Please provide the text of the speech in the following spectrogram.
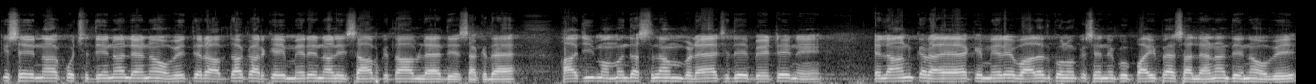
किसी ना कुछ देना लेना होवे तो रबता करके मेरे नाल हिसाब किताब लै दे सकता है। हाजी मोहम्मद असलम वड़ैच दे बेटे ने ਐਲਾਨ ਕਰਾਇਆ ਹੈ ਕਿ ਮੇਰੇ ਵਾਲਦ ਕੋਲੋਂ ਕਿਸੇ ਨੇ ਕੋਈ ਪਾਈ ਪੈਸਾ ਲੈਣਾ ਦੇਣਾ ਹੋਵੇ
